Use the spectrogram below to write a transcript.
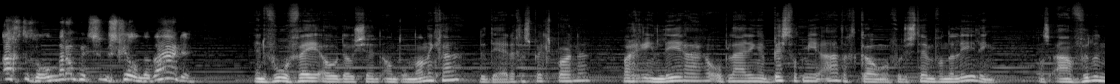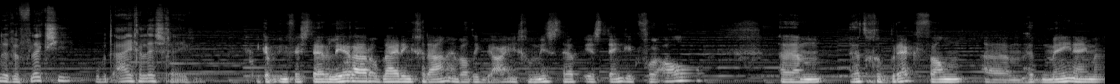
achtergrond, maar ook met verschillende waarden. En voor VO-docent Anton Nanninga, de derde gesprekspartner, mag er in lerarenopleidingen best wat meer aandacht komen voor de stem van de leerling als aanvullende reflectie op het eigen lesgeven. Ik heb universitaire lerarenopleiding gedaan en wat ik daarin gemist heb is denk ik vooral um, het gebrek van um, het meenemen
